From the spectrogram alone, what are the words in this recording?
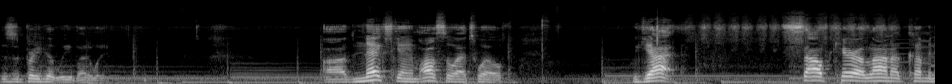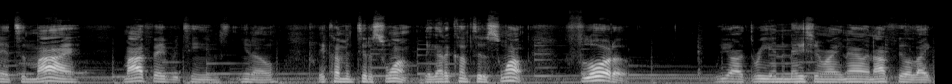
This is a pretty good week, by the way. Uh, next game, also at 12, we got South Carolina coming into my my favorite teams. You know, they come into the swamp. They got to come to the swamp. Florida, we are three in the nation right now, and I feel like,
